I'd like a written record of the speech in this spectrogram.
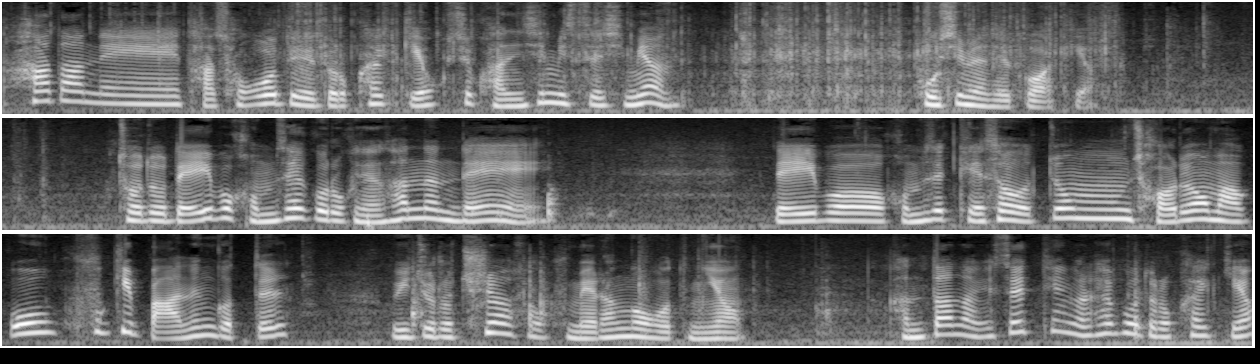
하단에 다 적어드리도록 할게요. 혹시 관심 있으시면 보시면 될 것 같아요. 저도 네이버 검색으로 그냥 샀는데 네이버 검색해서 좀 저렴하고 후기 많은 것들 위주로 추려서 구매를 한 거거든요. 간단하게 세팅을 해보도록 할게요.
